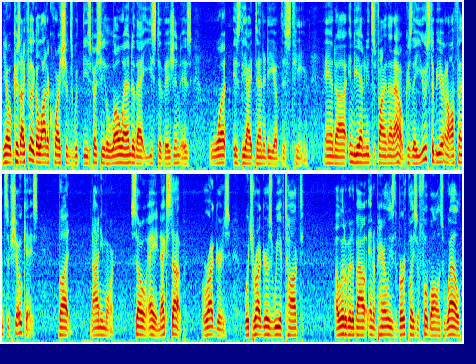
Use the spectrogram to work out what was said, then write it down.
You know, because I feel like a lot of questions with the, especially the low end of that East Division, is what is the identity of this team? And uh, Indiana needs to find that out because they used to be an offensive showcase, but not anymore. So, hey, next up, Rutgers, which Rutgers we have talked a little bit about, and apparently is the birthplace of football as well.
